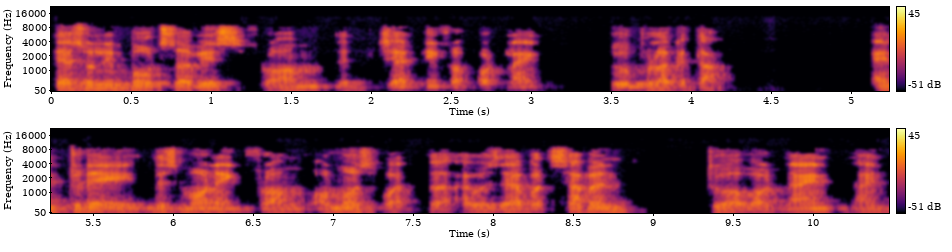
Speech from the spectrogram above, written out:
There's only boat service from the jetty from Port Klang to Pulau. And today, this morning, from almost what uh, I was there about seven to about nine, nine.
